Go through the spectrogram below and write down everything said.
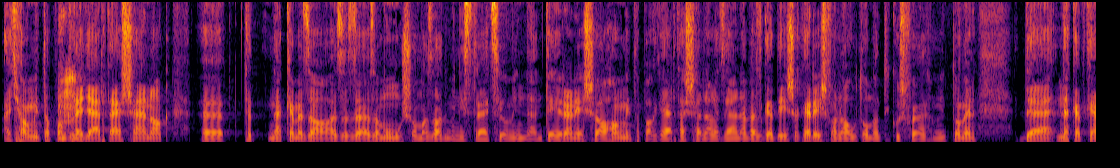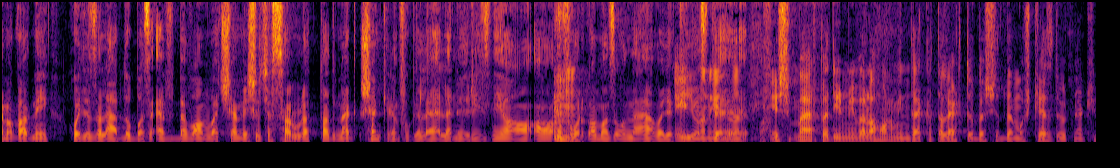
egy hangmintapak legyártásának, tehát nekem ez a, ez, az, ez a mumusom, az adminisztráció minden téren, és a hangmintapak gyártásánál az elnevezgetések, erre is van automatikus folyamat, mit tudom én, de neked kell megadni, hogy ez a lábdob az F-be van, vagy sem, és hogyha szarul adtad meg, senki nem fogja leellenőrizni a, a, a forgalmazónál, vagy aki Így van, ezt, így van. És már pedig, mivel a hangmintákat a legtöbb esetben most kezdőknek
